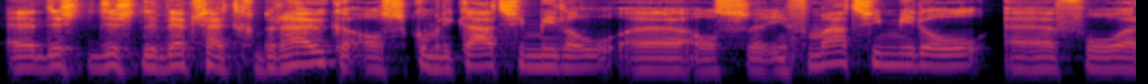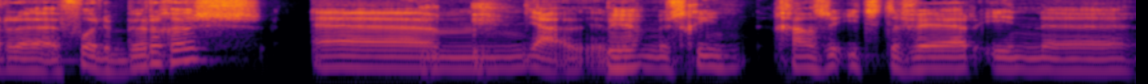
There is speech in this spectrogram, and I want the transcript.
Eh, dus, dus de website gebruiken als communicatiemiddel, eh, als informatiemiddel eh, voor, eh, voor de burgers. Ehm, ja, Ja. misschien gaan ze iets te ver in, eh, eh,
